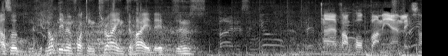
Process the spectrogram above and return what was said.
Alltså, not even fucking trying to hide it. Nej, fan poppa han igen liksom.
